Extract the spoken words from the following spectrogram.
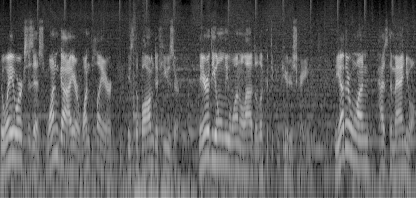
The way it works is this one guy or one player is the bomb diffuser. They're the only one allowed to look at the computer screen. The other one has the manual,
